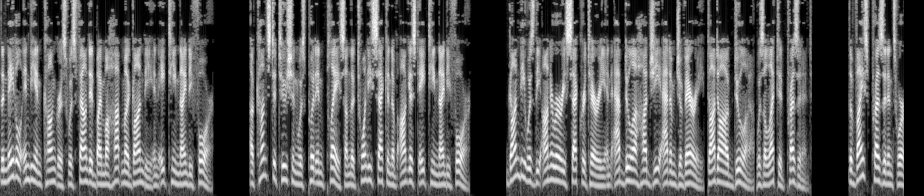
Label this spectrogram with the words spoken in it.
The Natal Indian Congress was founded by Mahatma Gandhi in 1894. A constitution was put in place on the 22nd of August 1894. Gandhi was the honorary secretary and Abdullah Haji Adam Javeri Dada Abdullah was elected president. The vice presidents were,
